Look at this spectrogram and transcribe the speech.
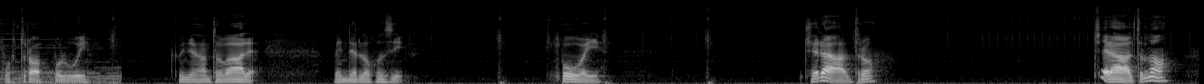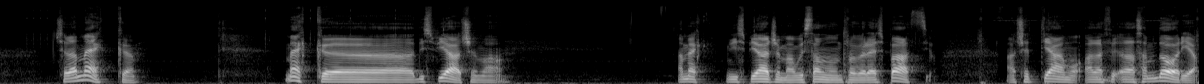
purtroppo lui. Quindi tanto vale venderlo così. Poi c'era altro? C'era altro, no? C'era Mac. Mac eh, dispiace, ma a me mi dispiace, ma quest'anno non troverai spazio. Accettiamo alla, alla Sampdoria.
